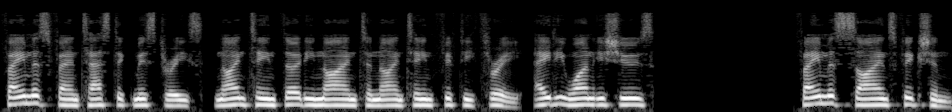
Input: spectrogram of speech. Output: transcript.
Famous Fantastic Mysteries, 1939–1953, 81 issues. Famous Science Fiction,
